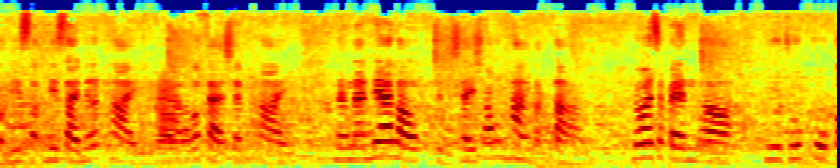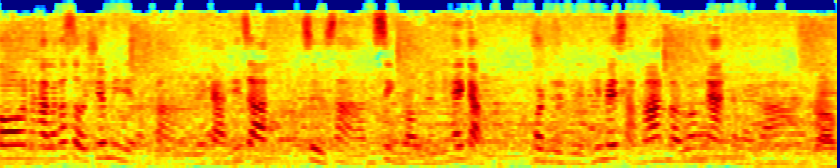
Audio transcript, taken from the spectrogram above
ของดีไซดีไซเนอร์ไทยนะครัคะบแล้วก็แฟชั่นไทย ดังนั้นเนี่ยเราถึงใช้ช่องทางต่างๆ ไม่ว่าจะเป็นเอ่อ YouTube Google นะคะแล้วก็โซเชียลมีเดียต่างๆ ในการที่จะสื่อสารสิ่งเหล่านี้ให้กับคนอื่นๆ ที่ไม่สามารถมาร่วมงานกับเราได้ครับ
